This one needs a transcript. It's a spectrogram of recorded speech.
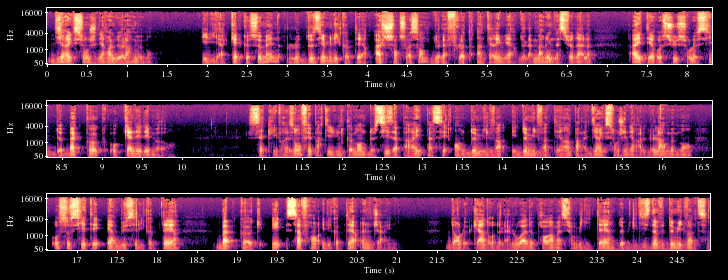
Direction générale de l'armement. Il y a quelques semaines, le deuxième hélicoptère H-160 de la flotte intérimaire de la Marine nationale a été reçu sur le site de Babcock au Canet des Morts. Cette livraison fait partie d'une commande de six appareils passés en 2020 et 2021 par la Direction générale de l'armement aux sociétés Airbus Hélicoptère, Babcock et Safran Helicopter Engine, dans le cadre de la loi de programmation militaire 2019-2025.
